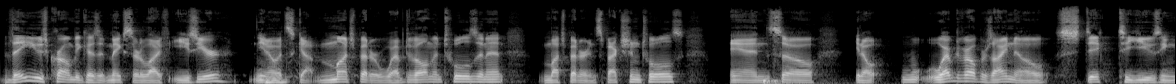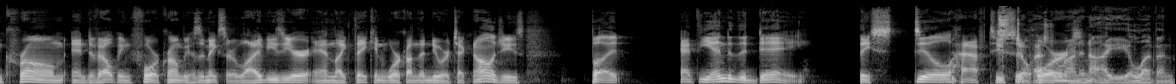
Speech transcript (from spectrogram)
they use Chrome because it makes their life easier. You know, it's got much better web development tools in it, much better inspection tools, and so you know, web developers I know stick to using Chrome and developing for Chrome because it makes their life easier and like they can work on the newer technologies. But at the end of the day, they still have to still support has to run an IE 11.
